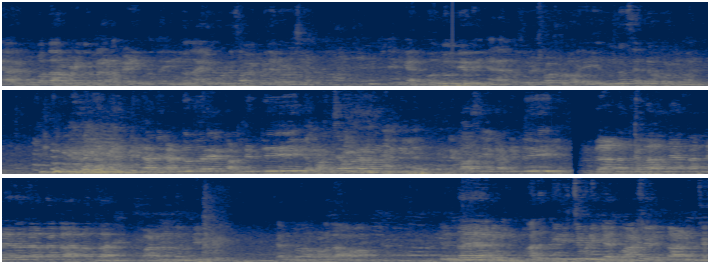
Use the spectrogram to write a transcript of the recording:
ഞാൻ മുപ്പത്താറ് മണിക്കൂറിന് കണക്ക് എഴുതി കൊടുത്തത് എനിക്കൊന്ന് അതിൽ കൂടുതൽ സമയം കൂടി ചെലവഴിച്ചില്ല എനിക്ക് അനുഭവം തോന്നിയത് ഞാൻ അപ്പൊ സുരേഷ് ബാബുയോട് പറഞ്ഞു എന്ന് സെന്റ് ഓഫ് വയ്ക്കണം ഇതിനകത്ത് രണ്ടുപേരെ കണ്ടിട്ടേ ക്ലാസ്സിൽ കണ്ടിട്ടേ ഉദ്ഘാടനത്തിന് പറഞ്ഞ തന്റേതല്ലാത്ത കാരണത്താൽ പഠനം നിർത്തിപ്പോയി ചിലപ്പോൾ നമ്മളതാവാം എന്തായാലും അത് തിരിച്ചു പിടിക്കാൻ മാഷ് കാണിച്ച.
